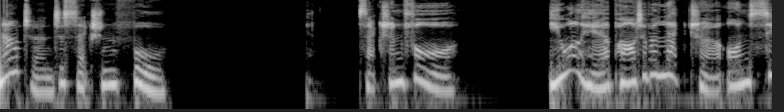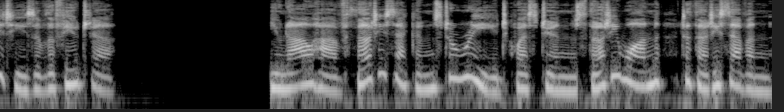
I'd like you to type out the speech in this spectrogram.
Now turn to section 4. Section 4. You will hear part of a lecture on cities of the future. You now have 30 seconds to read questions 31 to 37.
